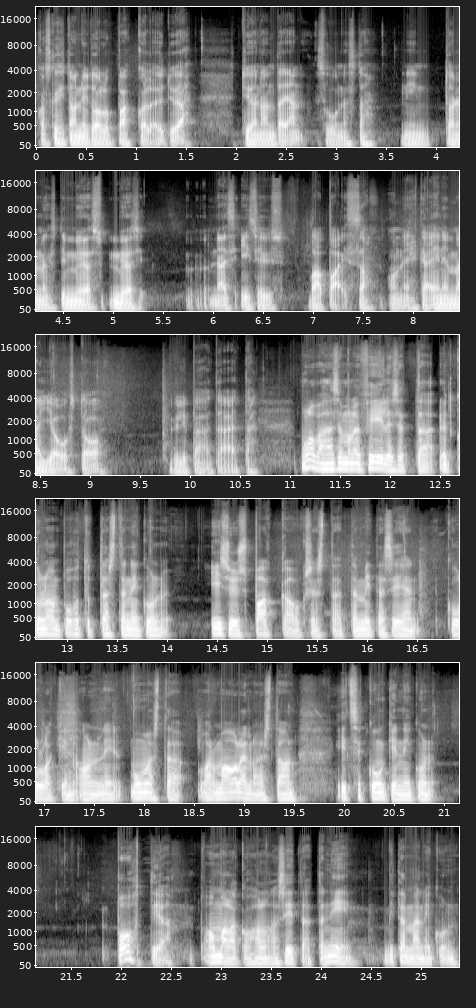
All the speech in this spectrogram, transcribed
koska siitä on nyt ollut pakko löytyä työnantajan suunnasta, niin todennäköisesti myös, myös näissä isyysvapaissa on ehkä enemmän joustoa ylipäätään. Että Mulla on vähän semmoinen fiilis, että nyt kun on puhuttu tästä niin kuin isyyspakkauksesta, että mitä siihen kullakin on, niin mun mielestä varmaan olennaista on itse kunkin niin kuin pohtia omalla kohdallaan sitä, että niin, mitä mä niin kuin,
